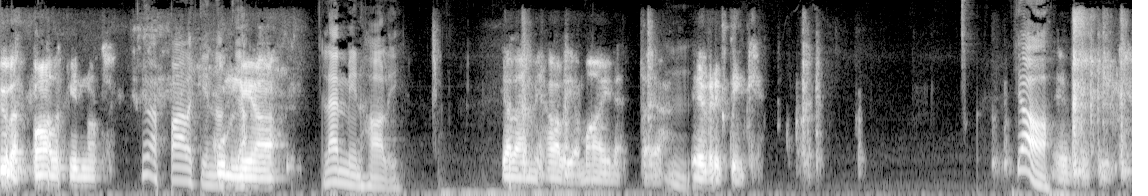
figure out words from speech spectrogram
Hyvät palkinnot, Hyvät palkinnot ja kunniaa lämmin hali. ja lämmin hali ja mainetta ja Mm. everything. Joo, everything.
